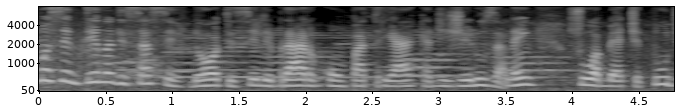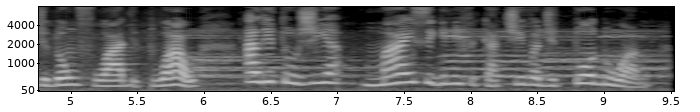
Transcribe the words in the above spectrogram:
Uma centena de sacerdotes celebraram com o patriarca de Jerusalém, sua beatitude Dom Fuad Tual, a liturgia mais significativa de todo o ano.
